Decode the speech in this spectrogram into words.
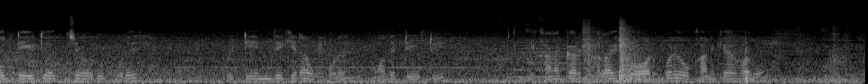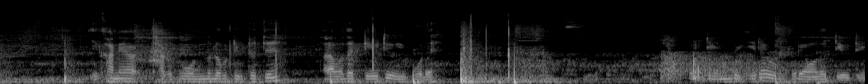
আমাদের ডিউটি হচ্ছে ওর উপরে। ওই টেন দিকেরা উপরে, আমাদের ডিউটি এখানকার ঢালাই হওয়ার পরে ওখানকার হবে? এখানে থাকবে অন্য লোক ডিউটিতে আর আমাদের ডিউটি ওই উপরে। ওই টেন দিকেরা ওর উপরে আমাদের ডিউটি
